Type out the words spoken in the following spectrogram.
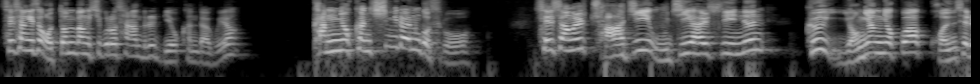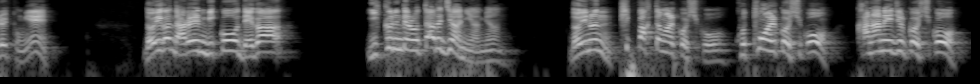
세상에서 어떤 방식으로 사람들을 미혹한다고요? 강력한 힘이라는 것으로 세상을 좌지우지할 수 있는 그 영향력과 권세를 통해 너희가 나를 믿고 내가 이끄는 대로 따르지 아니하면 너희는 핍박당할 것이고 고통할 것이고 가난해질 것이고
